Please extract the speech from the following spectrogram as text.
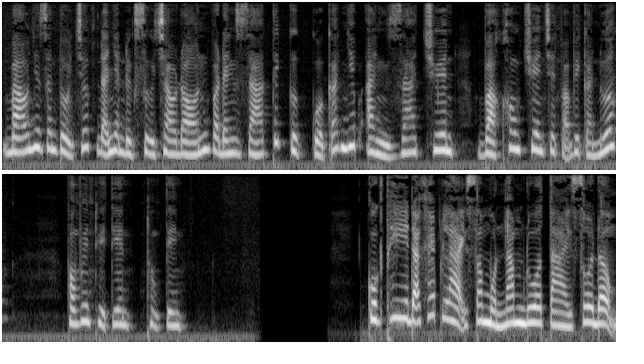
báo Nhân dân tổ chức đã nhận được sự chào đón và đánh giá tích cực của các nhiếp ảnh gia chuyên và không chuyên trên phạm vi cả nước. Phóng viên Thủy Tiên thông tin. Cuộc thi đã khép lại sau một năm đua tài sôi động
